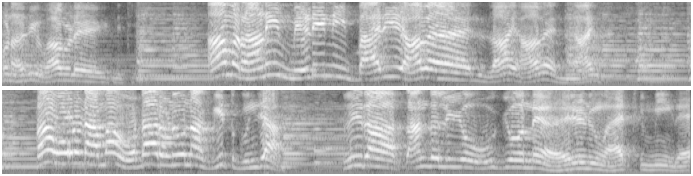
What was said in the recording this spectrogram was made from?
પણ હજી વાવડે નથી. આમ રાણી મેડીની બારી આવે, જાય, આવે ને ઓરડામાં ઓડારણ્યોના ગીત ગુંજ્યા. વીરા ચાંદલીઓ ઉગ્યો ને હરિણ્યું હાથમી રે.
